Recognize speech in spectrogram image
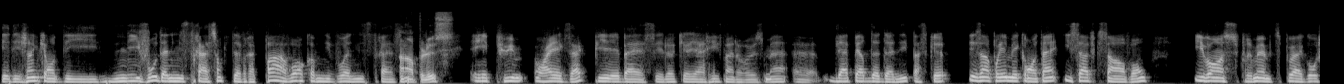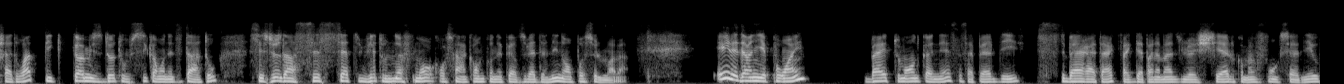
il y a des gens qui ont des niveaux d'administration qu'ils ne devraient pas avoir comme niveau d'administration. En plus. Et puis, oui, exact. Puis ben, c'est là qu'il arrive malheureusement euh, de la perte de données parce que les employés mécontents, ils savent qu'ils s'en vont. Ils vont en supprimer un petit peu à gauche, à droite. Puis comme ils se doutent aussi, comme on a dit tantôt, c'est juste dans 6, 7, 8 ou 9 mois qu'on se rend compte qu'on a perdu la donnée, non pas sur le moment. Et le dernier point, ben, tout le monde connaît, ça s'appelle des cyberattaques. Fait que dépendamment du logiciel, comment vous fonctionnez ou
